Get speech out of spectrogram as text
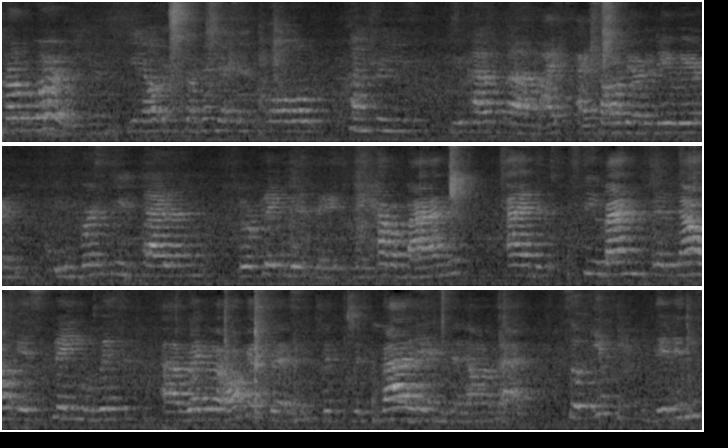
for the world. You know, it's something that's in all countries. You have, um, I, I saw the other day where in the University in Thailand, they were playing with, they, they have a band, and steel band now is playing with uh, regular orchestras, with, with violins and all of that. So if they didn't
